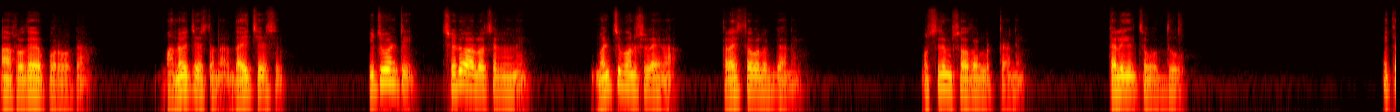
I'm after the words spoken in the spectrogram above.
నా హృదయపూర్వక మనవి చేస్తున్నా దయచేసి ఇటువంటి చెడు ఆలోచనల్ని మంచి మనుషులైన క్రైస్తవులకు కానీ ముస్లిం సోదరులకు కానీ కలిగించవద్దు. ఇక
